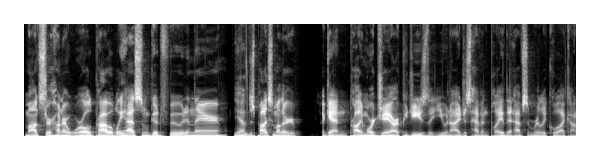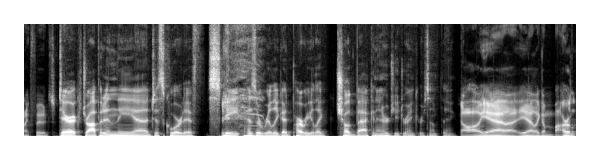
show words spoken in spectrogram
Monster Hunter World probably has some good food in there. Yeah. There's probably some other, again, probably more JRPGs that you and I just haven't played that have some really cool iconic foods. Derek, drop it in the uh, Discord if Skate has a really good part where you like chug back an energy drink or something. Oh yeah, yeah, like a mo- or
